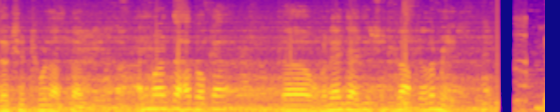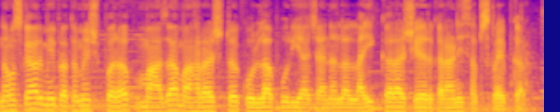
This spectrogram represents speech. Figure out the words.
लक्ष ठेवून असतात. आणि मला वाटतं हा धोका होण्याच्या आधी सूचना आपल्याला मिळेल. नमस्कार मी प्रथमेश परब. माझा महाराष्ट्र कोल्हापूर या चॅनलला लाईक करा शेअर करा आणि सबस्क्राईब करा.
